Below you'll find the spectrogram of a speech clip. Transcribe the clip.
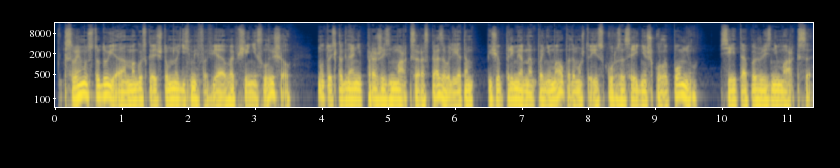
К своему студу я могу сказать, что многих мифов я вообще не слышал. Ну, то есть, когда они про жизнь Маркса рассказывали, я там еще примерно понимал, потому что из курса средней школы помнил все этапы жизни Маркса.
